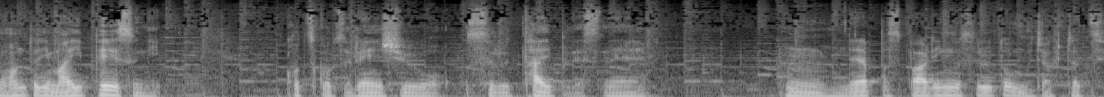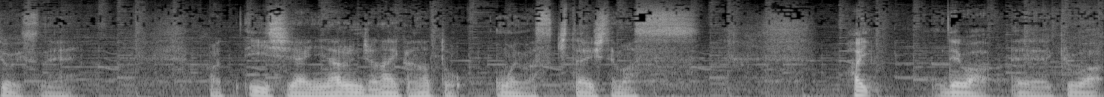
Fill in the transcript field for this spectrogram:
う本当にマイペースにコツコツ練習をするタイプですね。うん。でやっぱスパーリングするとむちゃくちゃ強いですね、まあ、いい試合になるんじゃないかなと思います。期待してます。はい。では、えー、今日は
